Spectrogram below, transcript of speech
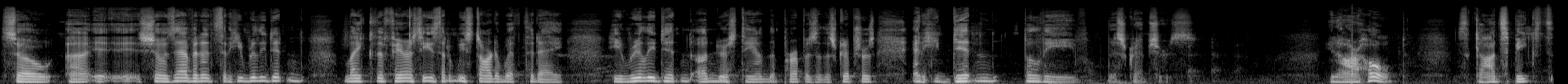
So uh, it, it, shows evidence that he really didn't, like the Pharisees that we started with today, he really didn't understand the purpose of the Scriptures and he didn't believe the Scriptures. You know, our hope God speaks,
